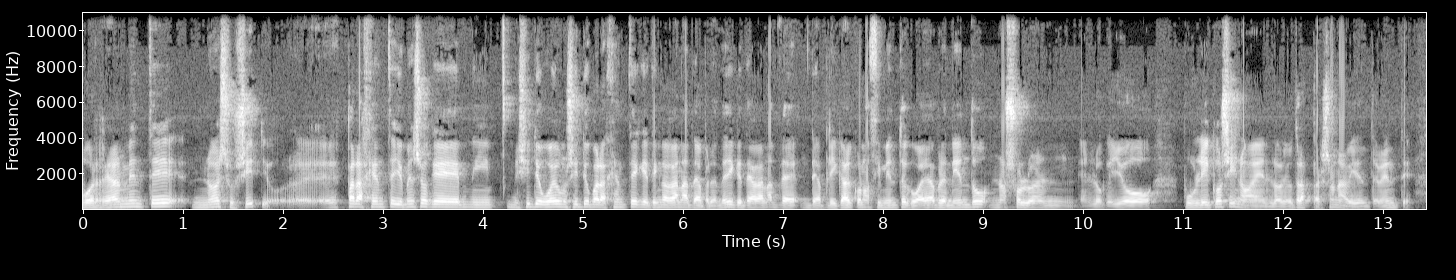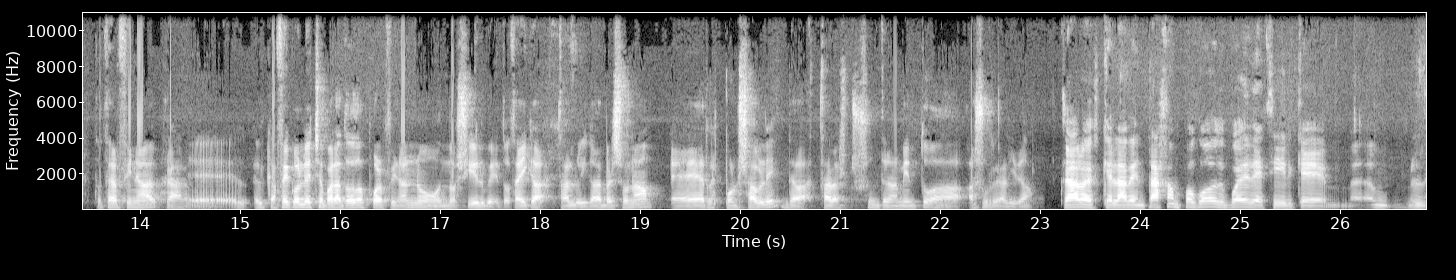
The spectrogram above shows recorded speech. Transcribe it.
pues realmente no es su sitio. Es para gente, yo pienso que mi, sitio web es un sitio para gente que tenga ganas de aprender y que tenga ganas de, aplicar el conocimiento que vaya aprendiendo, no solo en, lo que yo publico, sino en lo de otras personas, evidentemente. Entonces, al final, eh, el, café con leche para todos, pues al final no, no, sirve. Entonces, hay que adaptarlo y cada persona es responsable de adaptar su entrenamiento a su realidad. Claro, es que la ventaja un poco puede decir que mm,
